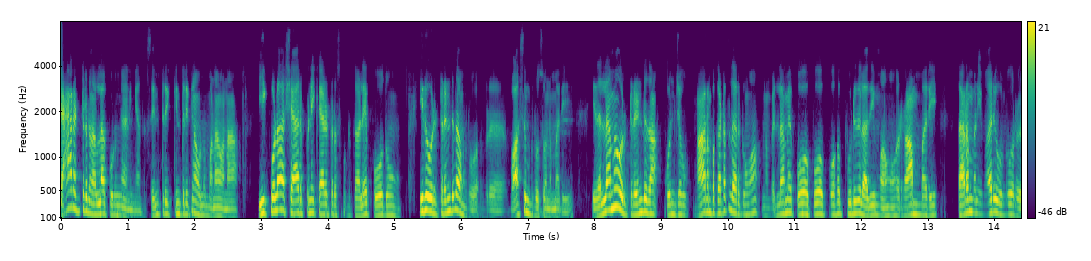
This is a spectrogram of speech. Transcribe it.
கேரக்டர் நல்லா கொடுங்க. நீங்க அந்த சென்ட்ரிக் கின்ட்ரிக்லாம் ஒன்றும் பண்ண வேணாம். ஈக்குவலா ஷேர் பண்ணி கேரக்டர்ஸ் கொடுத்தாலே போதும். இது ஒரு ட்ரெண்டு தான் ப்ரோ வாசிம் ப்ரோ சொன்ன மாதிரி. இது எல்லாமே ஒரு ட்ரெண்டு தான். கொஞ்சம் ஆரம்ப கட்டத்தில் இருக்கோம் நம்ம எல்லாமே போக போக போக புரிதல் அதிகமாகும். ராம் மாதிரி தரமணி மாதிரி ஒன்று ஒரு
